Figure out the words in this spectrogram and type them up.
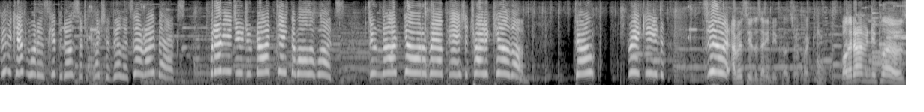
Maybe be careful when you escape the nose such a collection of villains. Is that right, Max? Whatever you do, do not take them all at once. Do not go on a rampage and try to kill them. Don't freaking do it. I'm gonna see if there's any new clothes real quick. Well, they don't have any new clothes,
